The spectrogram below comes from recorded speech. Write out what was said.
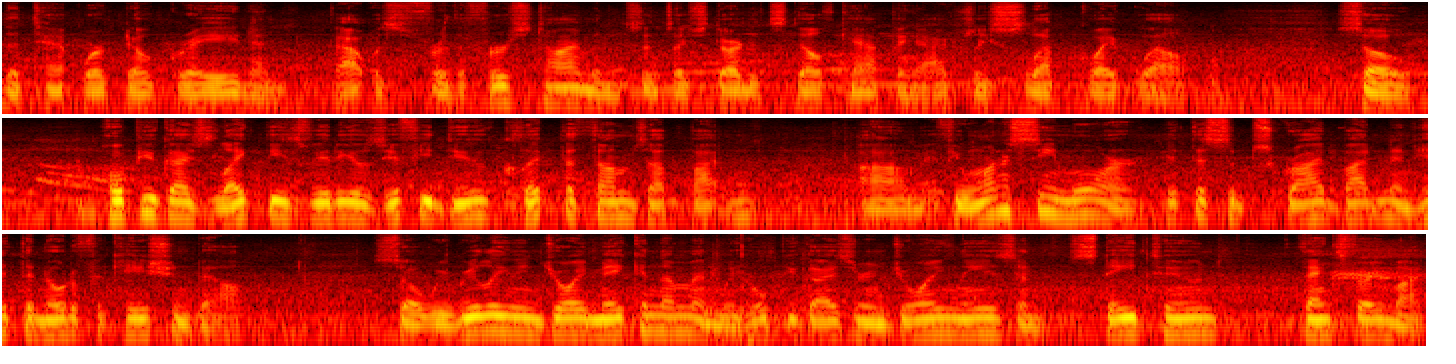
the tent worked out great, and that was for the first time. And since I started stealth camping, I actually slept quite well. So, hope you guys like these videos. If you do, click the thumbs up button. Um, if you want to see more, hit the subscribe button and hit the notification bell. So we really enjoy making them, and we hope you guys are enjoying these. And stay tuned. Thanks very much.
